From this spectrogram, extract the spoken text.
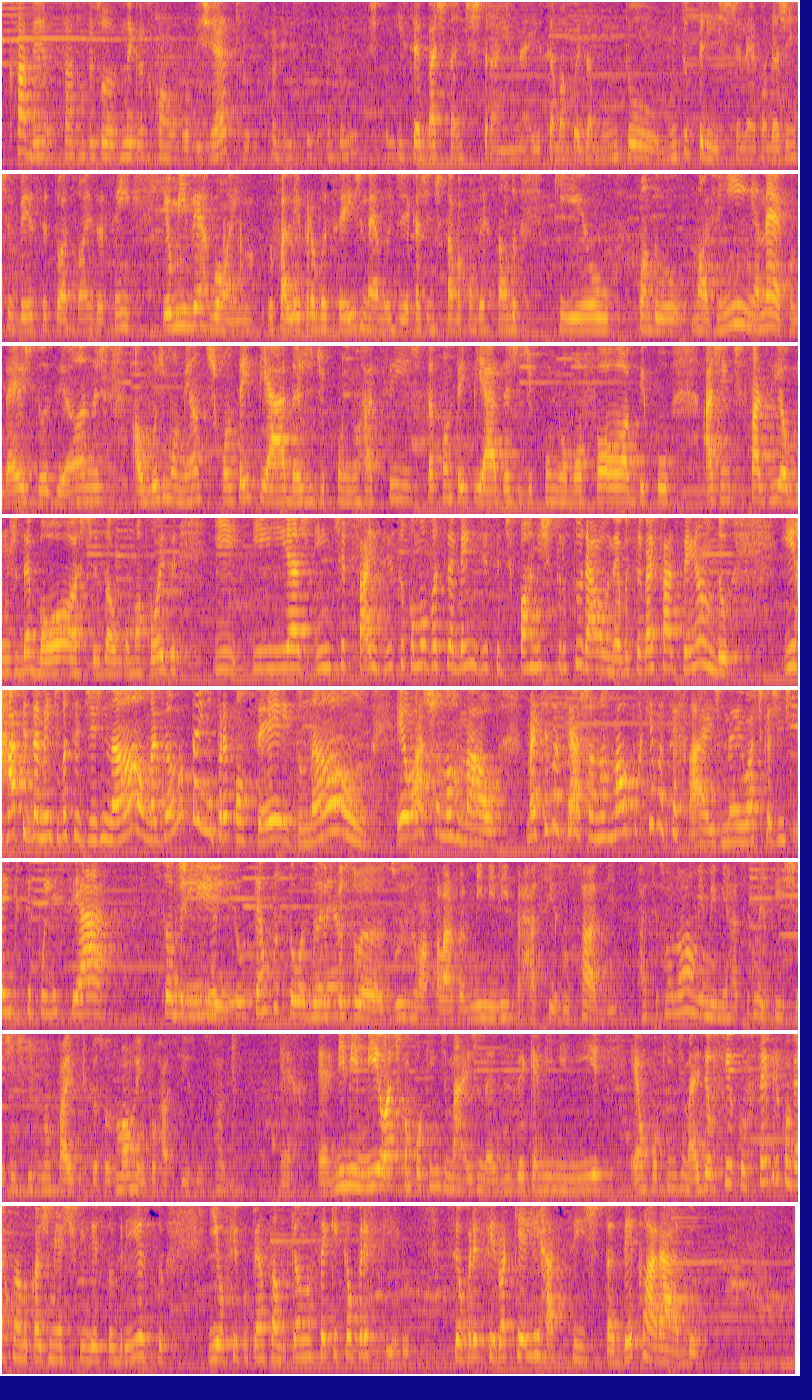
sabe, tratam pessoas negras como objetos, sabe? Isso é bem estranho. Isso é bastante estranho, né? Isso é uma coisa muito, muito triste, né? Quando a gente vê situações assim, eu me envergonho. Eu falei para vocês, né, no dia que a gente estava conversando, que eu, quando novinha, né, com 10, 12 anos, alguns momentos contei piadas de cunho racista, contei piadas de cunho homofóbico, a gente fazia alguns deboches, alguma coisa, e, e a gente faz isso, como você bem disse, de forma estrutural, né? Você vai fazendo e rapidamente você diz: Não, mas eu não tenho preconceito, não, eu acho normal. Mas se você acha normal, por que você faz, né? Eu acho que a gente tem que se policiar sobre isso o tempo todo, Muitas né? pessoas usam a palavra mimimi para racismo, sabe? Racismo não é um mimimi, racismo existe. A gente vive num país em que pessoas morrem por racismo, sabe? É, é, mimimi eu acho que é um pouquinho demais, né? Dizer que é mimimi é um pouquinho demais. Eu fico sempre conversando com as minhas filhas sobre isso e eu fico pensando que eu não sei o que, que eu prefiro. Se eu prefiro aquele racista declarado,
